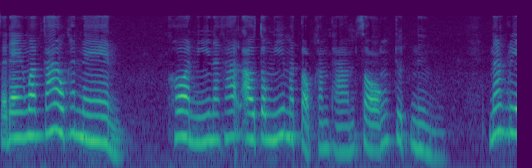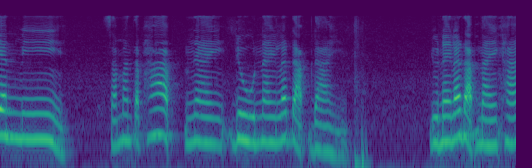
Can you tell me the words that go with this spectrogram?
แสดงว่า 9 คะแนน ข้อนี้นะคะ เอาตรงนี้มาตอบคำถาม 2.1 นักเรียนมี สมรรถภาพในอยู่ในระดับใด อยู่ในระดับไหนคะ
